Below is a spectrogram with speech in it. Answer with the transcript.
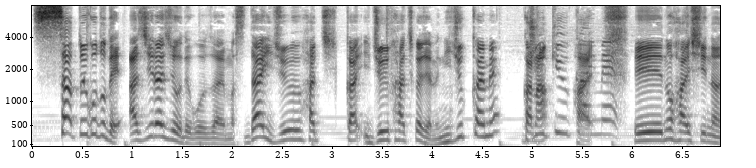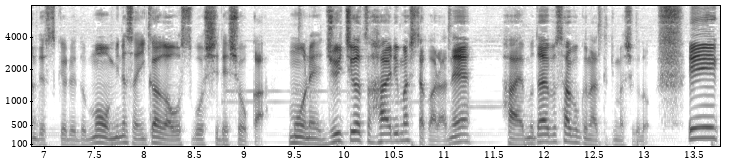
さあ、ということで、アジラジオでございます。第18回、18回じゃない、20回目かな？19回目、えーの配信なんですけれども、皆さんいかがお過ごしでしょうか？もうね、11月入りましたからね。はい。もうだいぶ寒くなってきましたけど。えー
